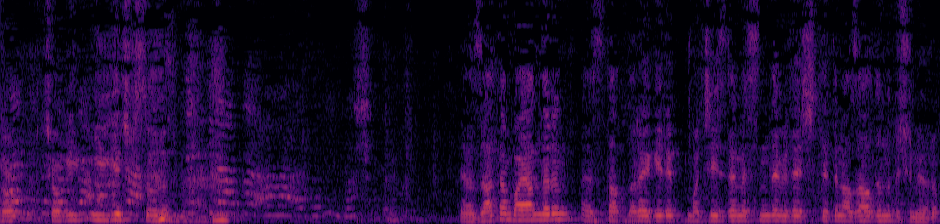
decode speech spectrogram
Çok çok il- ilginç bir soru. Ya zaten bayanların e, statlara gelip maçı izlemesinde bile şiddetin azaldığını düşünüyorum.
